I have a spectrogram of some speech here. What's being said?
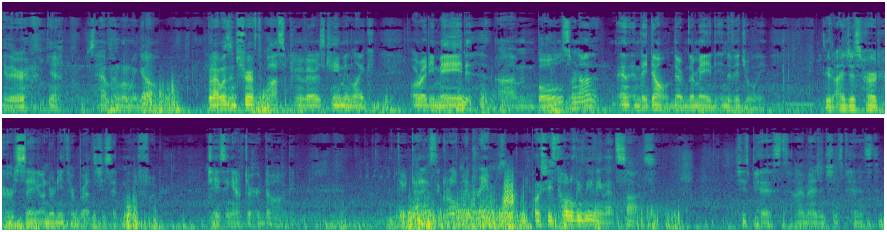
either, yeah, just have one when we go. But I wasn't sure if the pasta primaveras came in like already made um, bowls or not, and, and they don't. They're they're made individually. Dude, I just heard her say underneath her breath, she said, "Motherfucker," chasing after her dog. Dude, that is the girl of my dreams. Oh, she's totally leaving. That sucks. She's pissed. I imagine she's pissed.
